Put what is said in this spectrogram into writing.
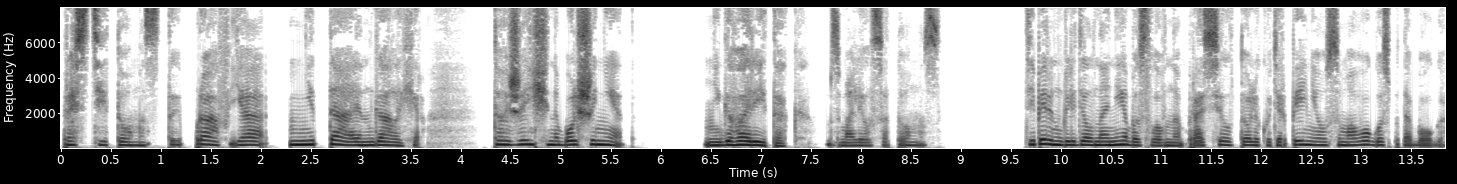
«Прости, Томас, ты прав, я не та Энгалахер, Той женщины больше нет». «Не говори так», — взмолился Томас. Теперь он глядел на небо, словно просил только терпения у самого Господа Бога.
